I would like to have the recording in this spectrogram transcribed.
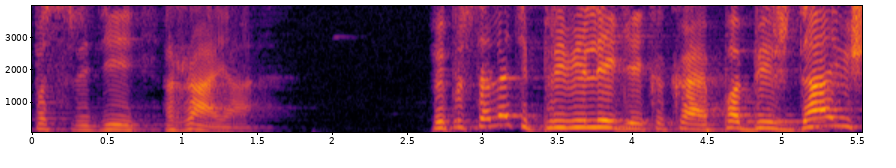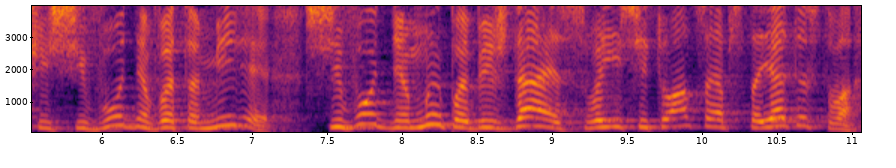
посреди рая». Вы представляете, привилегия какая? Побеждающий сегодня в этом мире, сегодня мы, побеждая свои ситуации, обстоятельства,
